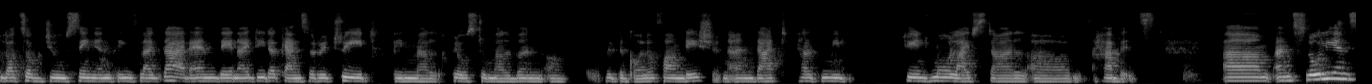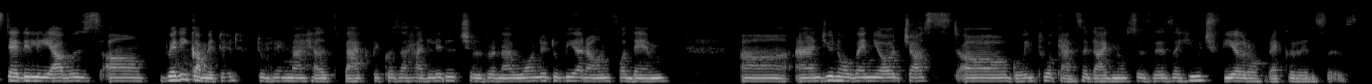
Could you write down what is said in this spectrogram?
lots of juicing and things like that. And then I did a cancer retreat in Mel- close to Melbourne uh, with the Gawler Foundation, and that helped me change more lifestyle um, habits. Um, and slowly and steadily, I was uh, very committed to bring my health back because I had little children. I wanted to be around for them. Uh, and you know, when you're just uh, going through a cancer diagnosis, there's a huge fear of recurrences.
